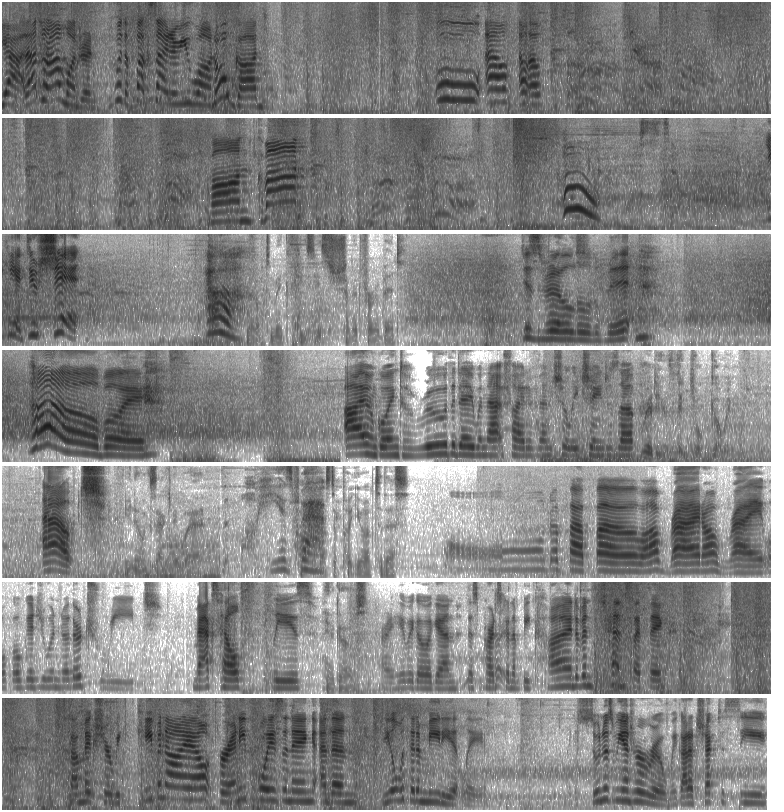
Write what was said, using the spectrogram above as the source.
Yeah, that's what I'm wondering. Who the fuck side are you on? Oh god! Ooh, ow, ow, ow. Come on, come on! Woo! You can't do shit! Not to make Theseus shut it for a bit. Just for a little bit. Oh boy. I am going to rue the day when that fight eventually changes up. Where do you think you're going? Ouch. You know exactly where. Oh, he is Father back. must have put you up to this. Oh, the papa. All right, all right. We'll go get you another treat. Max health, please. Here goes. All right, here we go again. This part's gonna be kind of intense, I think. Gotta make sure we keep an eye out for any poisoning and then deal with it immediately. Like as soon as we enter a room, we gotta check to see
